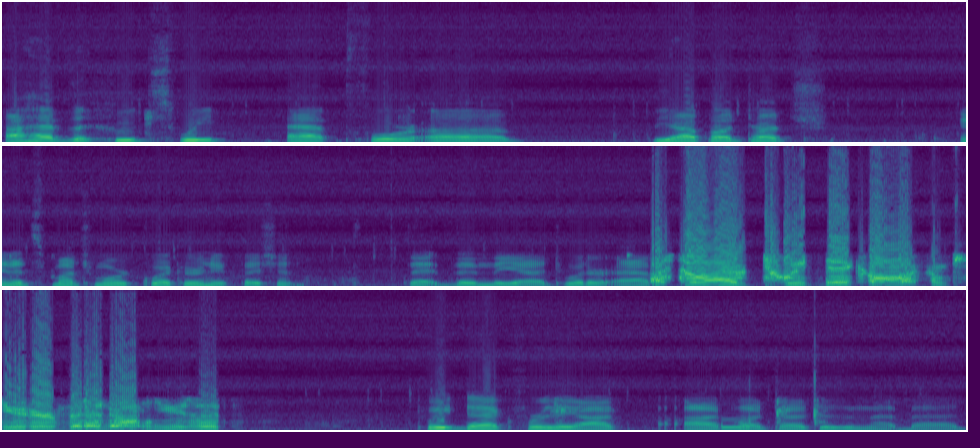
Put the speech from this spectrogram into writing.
I have the Hootsuite app for uh, the iPod Touch, and it's much more quicker and efficient that, than the uh, Twitter app. I still have TweetDeck on my computer, but I don't use it. TweetDeck for the I- iPod Touch isn't that bad.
